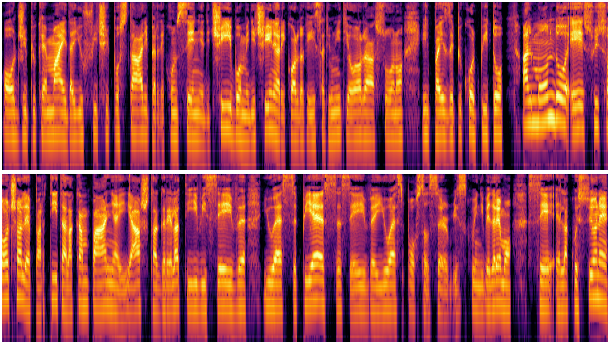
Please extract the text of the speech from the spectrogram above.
oggi più che mai dagli uffici postali per le consegne di cibo, medicine. Ricordo che gli Stati Uniti ora sono il paese più colpito al mondo e sui social è partita la campagna, gli hashtag relativi Save USPS, Save US Postal Service. Quindi vedremo se la questione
